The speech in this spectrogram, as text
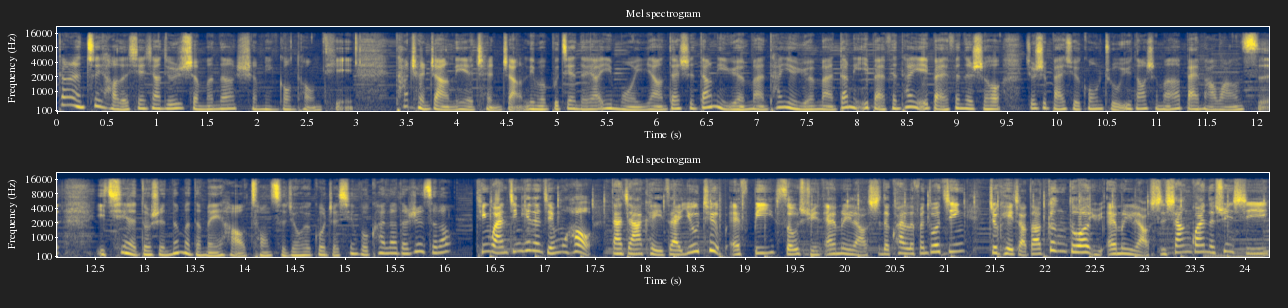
当然，最好的现象就是什么呢？生命共同体，他成长你也成长，你们不见得要一模一样，但是当你圆满，他也圆满；当你一百分，他也一百分的时候，就是白雪公主遇到什么白马王子，一切都是那么的美好，从此就会过着幸福快乐的日子喽。听完今天的节目后，大家可以在 YouTube、FB 搜寻 Emily 老师的快乐分多金，就可以找到更多与 Emily 老师相关的讯息。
